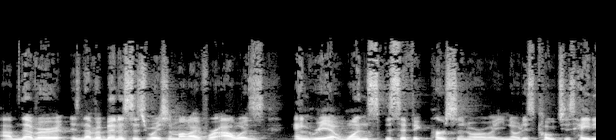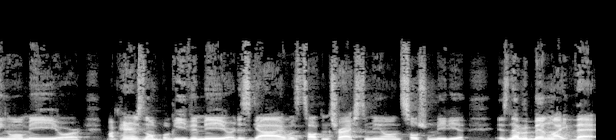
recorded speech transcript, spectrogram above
I've never, it's never been a situation in my life where I was angry at one specific person or, you know, this coach is hating on me or my parents don't believe in me or this guy was talking trash to me on social media. It's never been like that.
